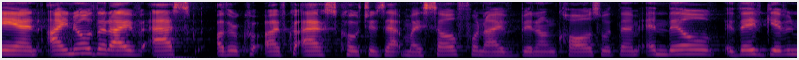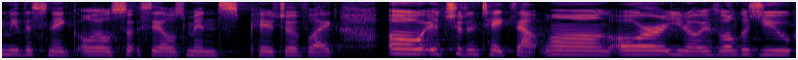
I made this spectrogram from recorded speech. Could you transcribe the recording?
And I know that I've asked other I've asked coaches that myself when I've been on calls with them, and they'll they've given me the snake oil salesman's pitch of like, "Oh, it shouldn't take that long," or you know, as long as you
